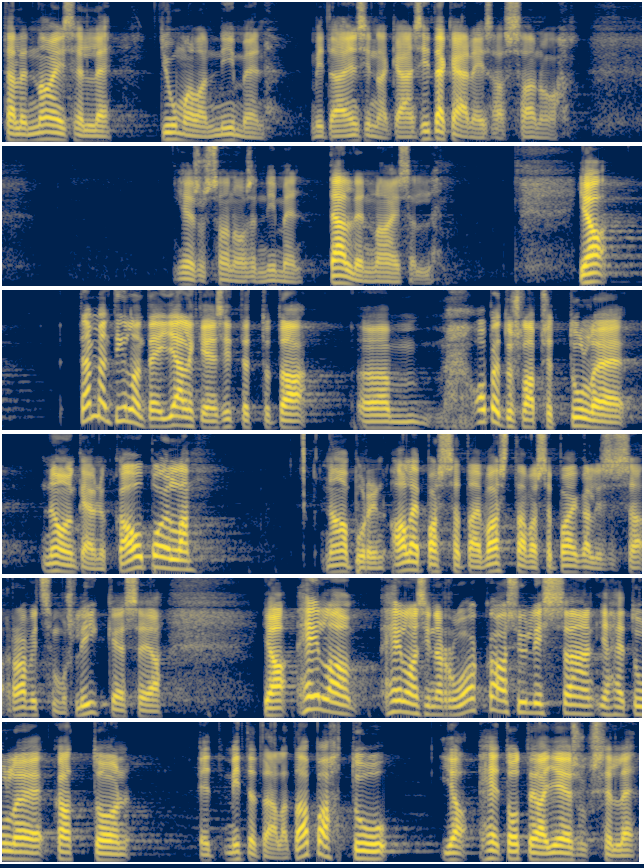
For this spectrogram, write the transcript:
tälle naiselle Jumalan nimen, mitä ensinnäkään sitäkään ei saa sanoa. Jeesus sanoo sen nimen tälle naiselle. Ja tämän tilanteen jälkeen sitten tota, äm, opetuslapset tulee, ne on käynyt kaupoilla, naapurin Alepassa tai vastaavassa paikallisessa ravitsemusliikkeessä. Ja, ja heillä, on, heillä on siinä ruokaa sylissään ja he tulee kattoon, että mitä täällä tapahtuu. Ja he toteaa Jeesukselle,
